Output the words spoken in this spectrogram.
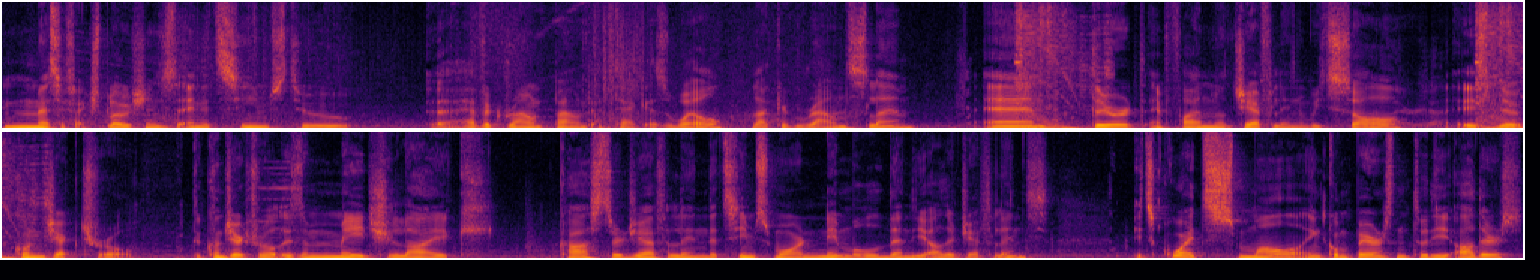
massive explosions and it seems to uh, have a ground pound attack as well, like a ground slam. And third and final javelin we saw is the conjectural. The conjectural is a mage-like caster javelin that seems more nimble than the other javelins. It's quite small in comparison to the others,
